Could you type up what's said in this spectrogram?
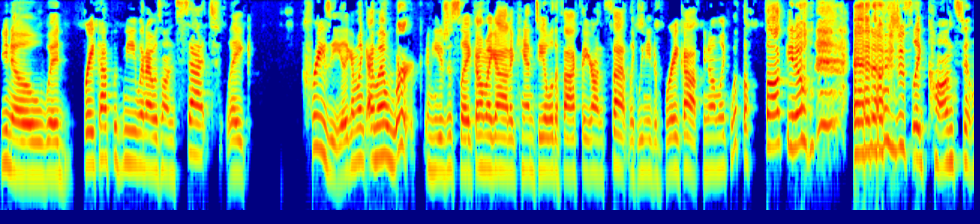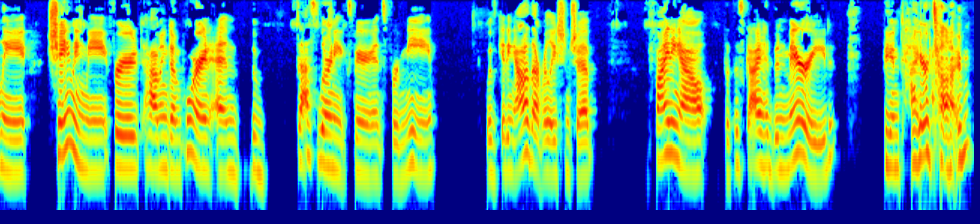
you know, would break up with me when I was on set, like crazy. Like I'm like, I'm at work. And he's just like, oh my God, I can't deal with the fact that you're on set. Like we need to break up. You know, I'm like, what the fuck, you know? And I was just like constantly shaming me for having done porn. And the best learning experience for me was getting out of that relationship, finding out that this guy had been married the entire time.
